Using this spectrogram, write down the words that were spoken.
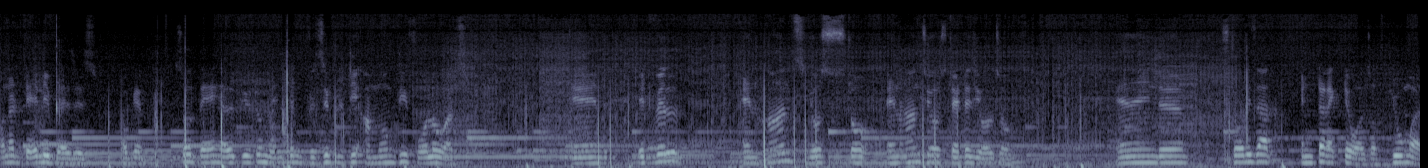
on a daily basis okay? So they help you to maintain visibility among the followers. And it will enhance your sto- enhance your strategy also. And uh, stories are interactive also. Humor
